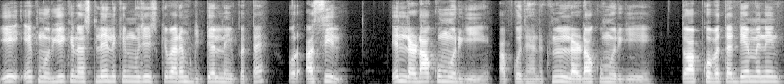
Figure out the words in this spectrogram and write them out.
ये एक मुर्गी की नस्ल है, लेकिन मुझे इसके बारे में डिटेल नहीं पता है। और असील ये लड़ाकू मुर्गी है, आपको ध्यान रखना लड़ाकू मुर्गी है। तो आपको बता दिया मैंने इन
